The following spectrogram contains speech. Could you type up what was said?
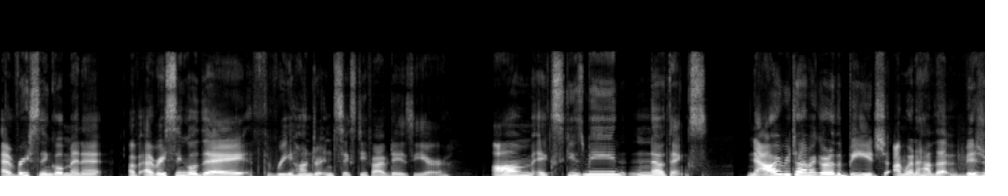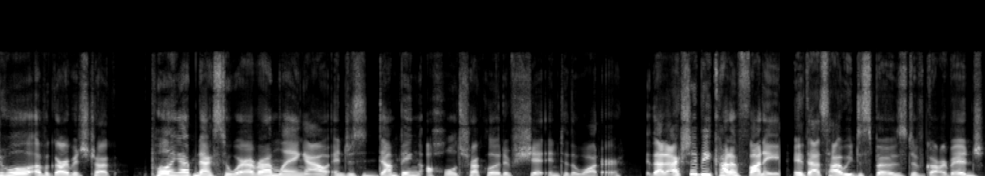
every single minute of every single day, 365 days a year. Um, excuse me? No thanks. Now, every time I go to the beach, I'm to have that visual of a garbage truck pulling up next to wherever I'm laying out and just dumping a whole truckload of shit into the water. That'd actually be kind of funny if that's how we disposed of garbage.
